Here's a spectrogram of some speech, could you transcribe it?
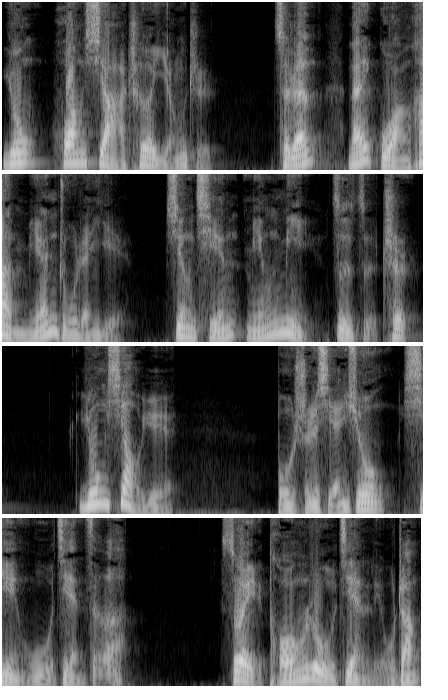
雍慌下车迎之。此人乃广汉绵竹人也，姓秦，名密，字子赤。雍笑曰：“不识贤兄，幸勿见责。”遂同入见刘璋。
